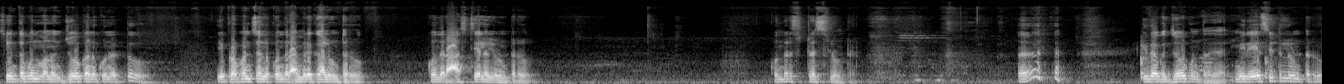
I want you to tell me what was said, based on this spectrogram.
సో ఇంతకుముందు మనం జోక్ అనుకున్నట్టు ఈ ప్రపంచంలో కొందరు అమెరికాలో ఉంటారు కొందరు ఆస్ట్రేలియాలో ఉంటారు కొందరు స్ట్రెస్లు ఉంటారు. ఇది ఒక జోక్ ఉంటుంది కదా. మీరు ఏ సిటీలో ఉంటారు?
